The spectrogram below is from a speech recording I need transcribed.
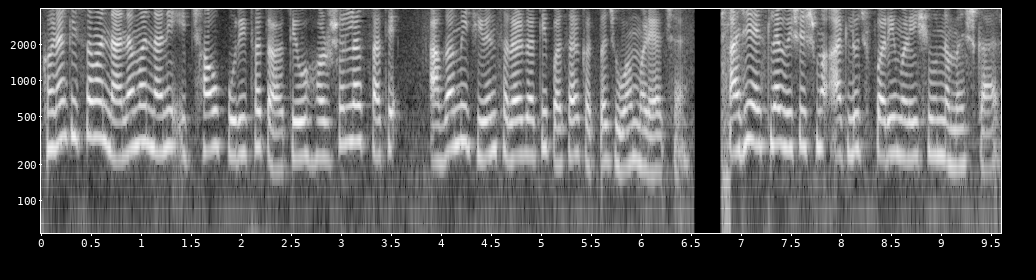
ઘણા કિસ્સામાં નાનામાં નાની ઈચ્છાઓ પૂરી થતાં તેઓ હર્ષોલ્લાસ સાથે આગામી જીવન સરળતાથી પસાર કરતા જોવા મળ્યા છે. આજે એસલા વિશેષમાં આટલું જ. ફરી મળીશું. નમસ્કાર.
